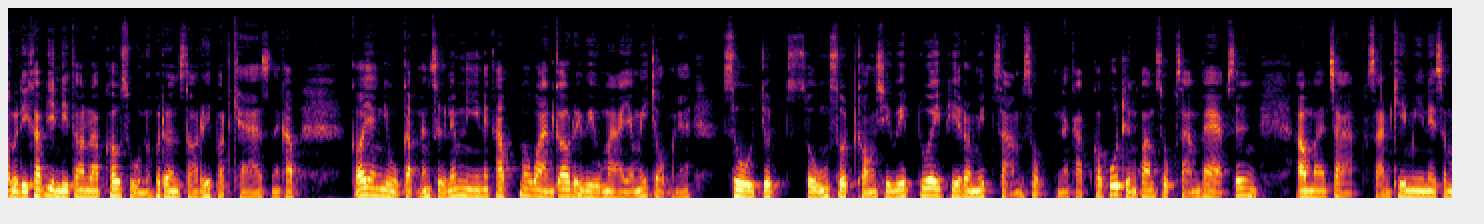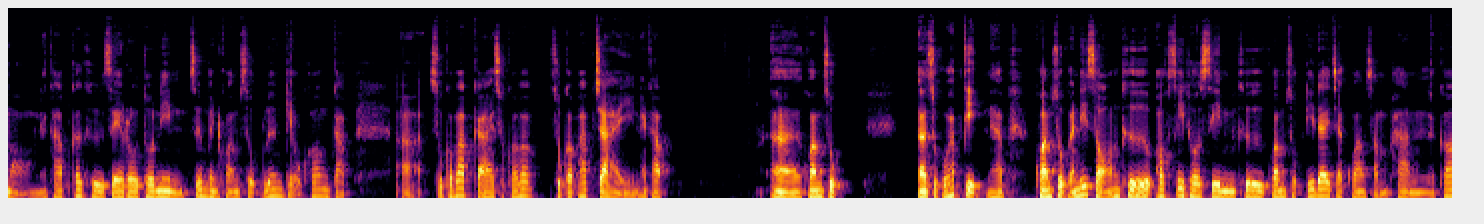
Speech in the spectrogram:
สวัสดีครับ ยินดีต้อนรับเข้าสู่นพดลสตอรี่พอดแคสต์นะครับ ก็ยังอยู่กับหนังสือเล่มนี้นะครับ เมื่อวานก็รีวิวมายังไม่จบนะสู่จุดสูงสุดของชีวิตด้วยพีระมิด 3 สุขนะครับก็พูดถึงความสุข 3 แบบ ซึ่งเอามาจากสารเคมีในสมองนะครับ ก็คือเซโรโทนิน ซึ่งเป็นความสุขเรื่องเกี่ยวข้องกับสุขภาพกายสุขภาพสุขภาพใจนะครับความสุข สุขภาพจิตนะครับ ความสุขอันที่ 2 คือออกซิโทซิน คือความสุขที่ได้จากความสัมพันธ์ แล้วก็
